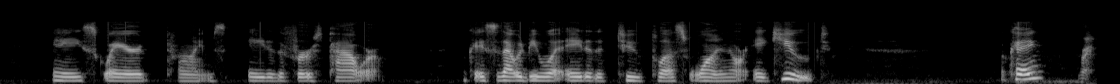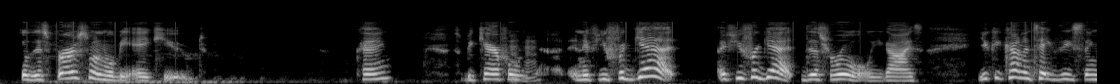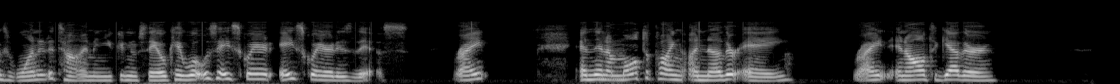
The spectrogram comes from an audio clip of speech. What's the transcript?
a squared times a to the first power. Okay, so that would be what a to the 2 plus 1, or a cubed. Okay? Right. So this first one will be a cubed. Okay? So be careful Mhm. with that. And if you forget, if you forget this rule, you guys, you can kind of take these things one at a time and you can say, okay, what was a squared? A squared is this, right? And then I'm Mhm. multiplying another a, right? And all together,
